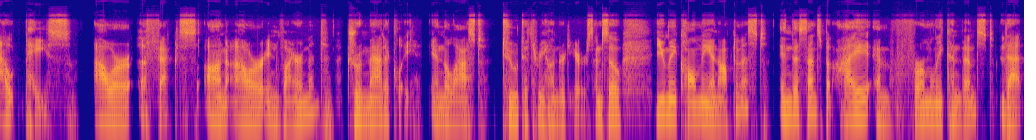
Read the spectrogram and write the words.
outpace our effects on our environment dramatically in the last two to 300 years. And so you may call me an optimist in this sense, but I am firmly convinced that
